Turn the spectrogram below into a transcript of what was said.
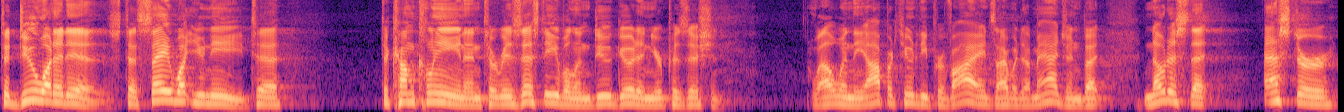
to do what it is, to say what you need, to, to come clean and to resist evil and do good in your position? Well, when the opportunity provides, I would imagine, but notice that Esther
